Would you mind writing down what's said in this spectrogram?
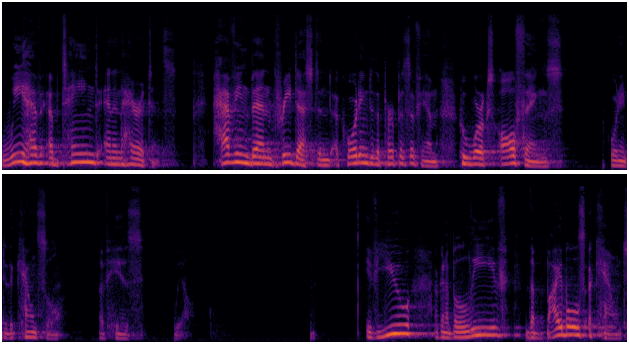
we have obtained an inheritance having been predestined according to the purpose of Him who works all things according to the counsel of His will. If you are going to believe the Bible's account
